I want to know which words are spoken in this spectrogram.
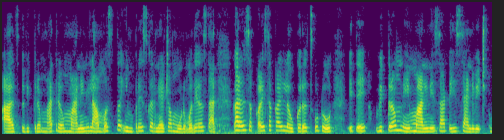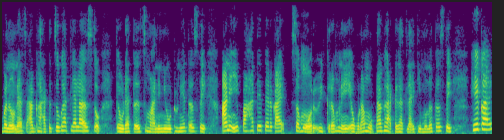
आज विक्रम मात्र मानिनीला मस्त इम्प्रेस करण्याच्या मूडमध्ये असतात. कारण सकाळी सकाळी लवकरच उठून इथे विक्रमने मानिनीसाठी सँडविच बनवण्याचा घाट जो घातलेला असतो तेवढ्यातच मानिनी उठून येत असते. आणि पाहते तर काय समोर विक्रमने एवढा मोठा घाट घातलाय ती म्हणत असते हे काय?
